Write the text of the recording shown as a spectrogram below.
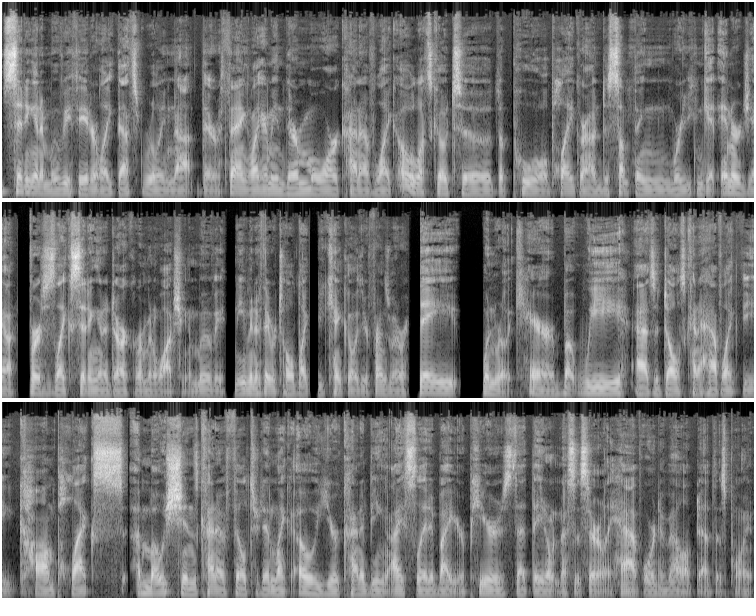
sitting in a movie theater, like that's really not their thing. Like, I mean, they're more kind of like, oh, let's go to the pool, playground, to something where you can get energy out versus like sitting in a dark room and watching a movie. And even if they were told like you can't go with your friends, whatever, they wouldn't really care. But we as adults kind of have like the complex emotions kind of filtered in, like, oh, you're kind of being isolated by your peers that they don't necessarily have or developed at this point.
